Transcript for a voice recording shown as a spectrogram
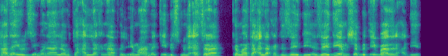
هذا يلزمنا لو تعلقنا في الإمامة باسم الأسرة كما تعلقت الزيدية. الزيدية مشبتين بهذا الحديث.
